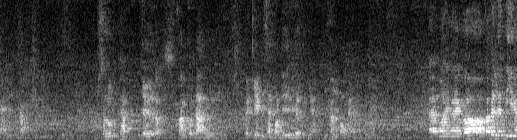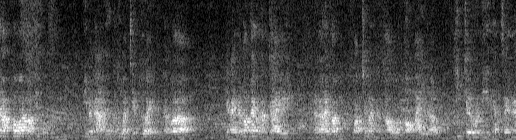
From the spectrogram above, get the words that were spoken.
นะครับ สรุปครับเจอกับความกดดันในเกมที่แฟนบอลเยอะๆอย่างเงี้ยพี่พี่มองไงบ้างครับตรงนี้เอ่อมองยังไงก็ก็เป็นเรื่องดีนะครับ เพราะว่าตอนนี้ผมมีปัญหาเรื่องประตูบาดเจ็บด้วย แต่ว่า ยังไงก็ต้องให้กำลังใจ แล้วก็ให้ความความเชื่อมั่นของเขาต่อไปอยู่แล้วยิ่งเจอวันนี้ครับใน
